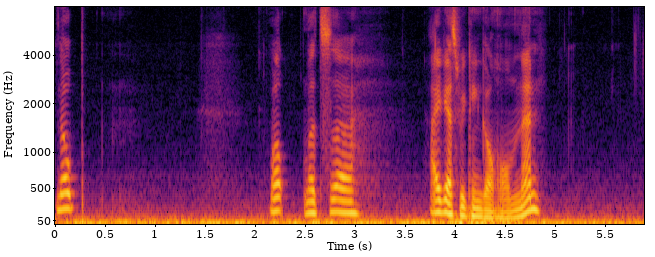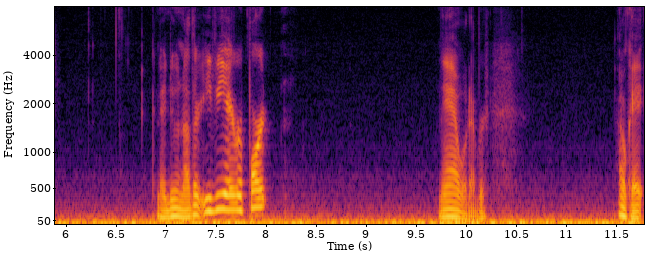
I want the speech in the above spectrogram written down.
Nope. Well, let's, uh, I guess we can go home then. Can I do another EVA report? Yeah, whatever. Okay,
